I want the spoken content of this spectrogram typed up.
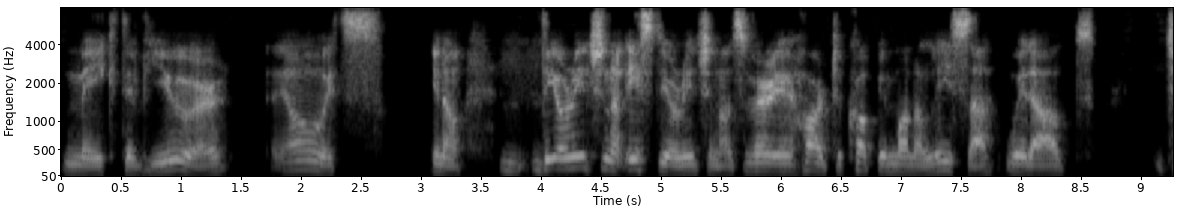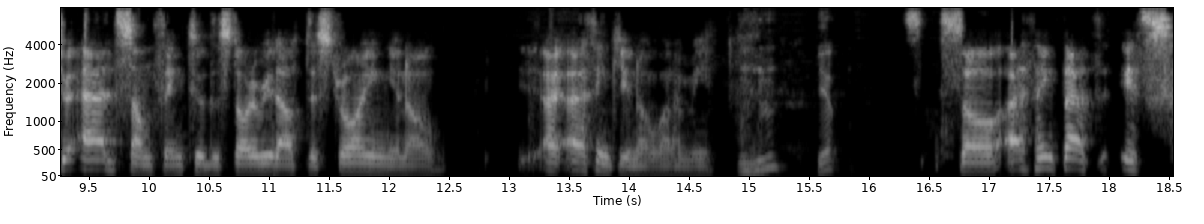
make the viewer, oh, it's you know, the original is the original. It's very hard to copy Mona Lisa without to add something to the story without destroying, you know, I, I think you know what I mean. Mm-hmm. Yep. So I think that it's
